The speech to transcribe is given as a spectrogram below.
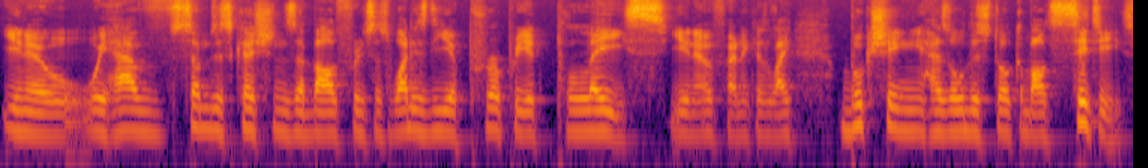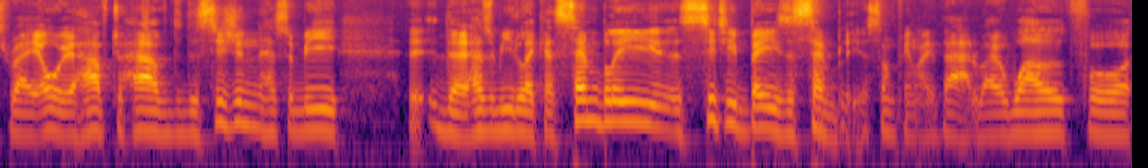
you know, we have some discussions about, for instance, what is the appropriate place, you know, for because like Bookchin has all this talk about cities, right? Oh, you have to have the decision has to be, uh, there has to be like assembly, city-based assembly or something like that, right? While for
